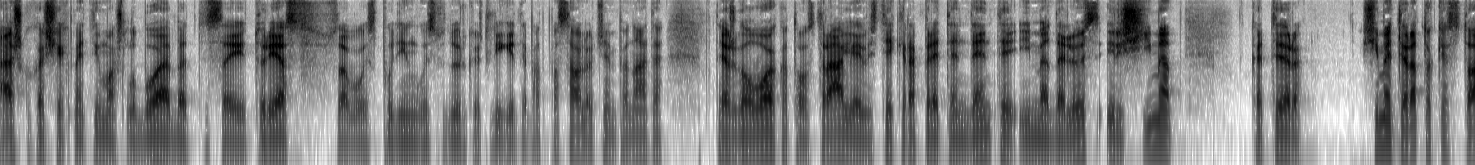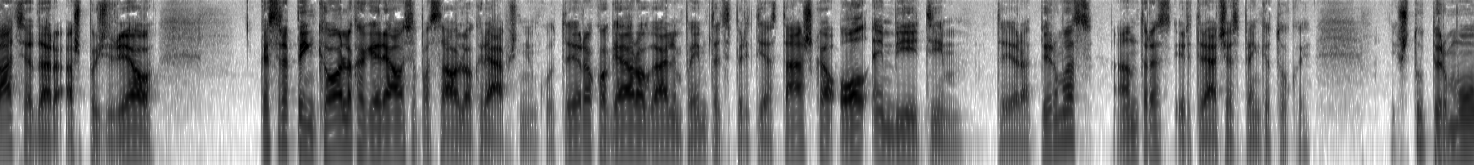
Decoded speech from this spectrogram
aišku, kažkiek metimo šlubuoja, bet jisai turės savo įspūdingus vidurkius lygiai taip pat pasaulio čempionate. Tai aš galvoju, kad Australija vis tiek yra pretendentė į medalius ir šįmet, kad ir šįmet yra tokia situacija, dar aš pažiūrėjau, kas yra 15 geriausių pasaulio krepšininkų. Tai yra, ko gero, galim paimti atspirties tašką All NBA Team. Tai yra pirmas, antras ir trečias penketukai. Iš tų pirmų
